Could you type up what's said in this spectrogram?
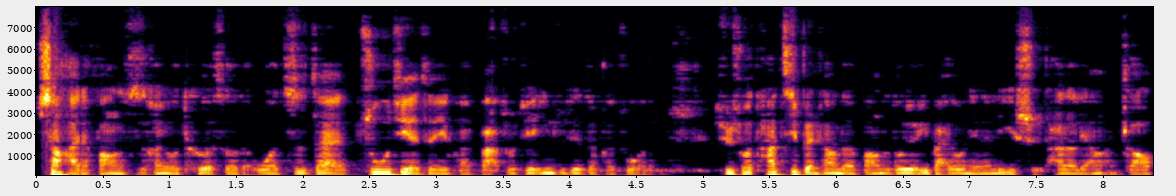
上海的房子是很有特色的。我是在租界这一块，法租界、英租界这块做的，所以说它基本上的房子都有一百多年的历史，它的梁很高，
